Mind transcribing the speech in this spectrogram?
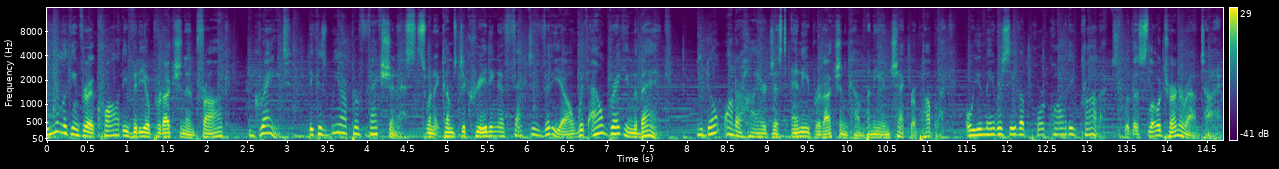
you looking for a quality video production in Prague? Great, because we are perfectionists when it comes to creating effective video without breaking the bank. You don't want to hire just any production company in Czech Republic, or you may receive a poor quality product with a slow turnaround time.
